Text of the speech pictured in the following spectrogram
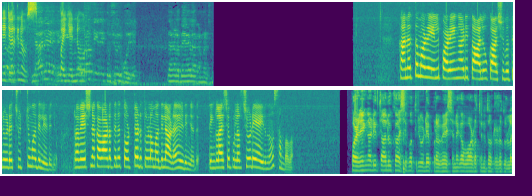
Network news Payyanur. കനത്ത മഴയിൽ പഴയങ്ങാടി താലൂക്ക് ആശുപത്രിയുടെ ചുറ്റുമതിലിടിഞ്ഞു പ്രവേശന കവാടത്തിന് തൊട്ടടുത്തുള്ള മതിലാണ് ഇടിഞ്ഞത്. തിങ്കളാഴ്ച പുലർച്ചെയോടെയായിരുന്നു സംഭവം. പഴയങ്ങാടി താലൂക്ക് ആശുപത്രിയുടെ പ്രവേശന കവാടത്തിന് തൊട്ടടുത്തുള്ള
